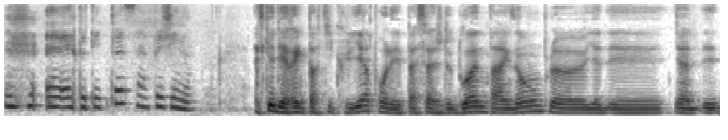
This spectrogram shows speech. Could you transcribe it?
à côté de toi, c'est un peu gênant. Est-ce qu'il y a des règles particulières pour les passages de douane, par exemple? Il y a des-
